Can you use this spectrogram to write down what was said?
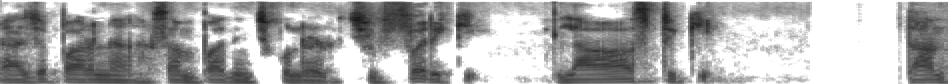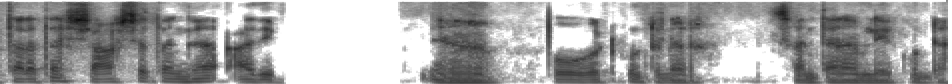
రాజపాలన సంపాదించుకున్నాడు చివరికి లాస్ట్కి. దాని తర్వాత శాశ్వతంగా అది పోగొట్టుకుంటున్నారు సంతానం లేకుండా.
